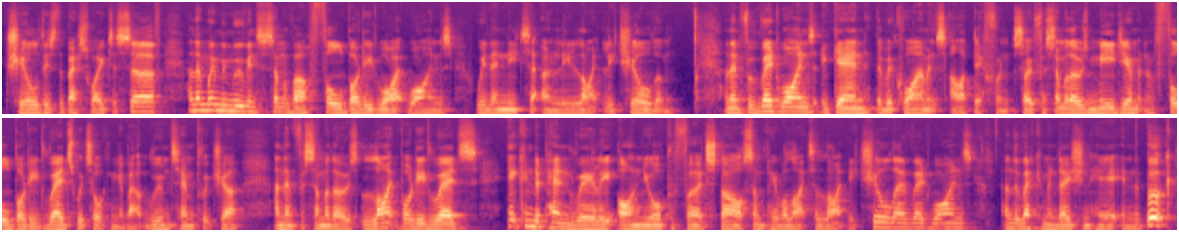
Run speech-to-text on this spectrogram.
chilled is the best way to serve. And then when we move into some of our full bodied white wines, we then need to only lightly chill them. And then for red wines, again, the requirements are different. So for some of those medium and full bodied reds, we're talking about room temperature. And then for some of those light bodied reds, it can depend really on your preferred style. Some people like to lightly chill their red wines and the recommendation here in the book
